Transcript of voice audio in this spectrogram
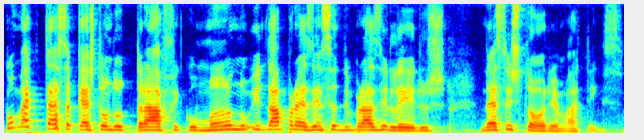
Como é que está essa questão do tráfico humano e da presença de brasileiros nessa história, Martins?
